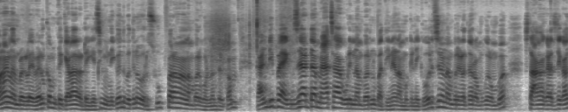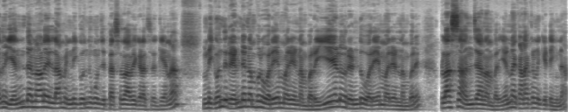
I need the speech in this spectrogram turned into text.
வணக்கம் நண்பர்களே வெல்கம் டு கேலார் அட்டகேசி இன்றைக்கி வந்து பார்த்தீங்கன்னா ஒரு சூப்பரான நம்பர் கொண்டு வந்திருக்கோம். கண்டிப்பாக எக்ஸாக்டாக மேட்ச் ஆகக்கூடிய நம்பர்னு பார்த்தீங்கன்னா நமக்கு இன்றைக்கி ஒரு சில நம்பர்கள் தான் ரொம்ப ரொம்ப ஸ்ட்ராங்காக கிடச்சிருக்கு. அதுவும் எந்த நாளும் இல்லாமல் இன்றைக்கி வந்து கொஞ்சம் ஸ்பெஷலாகவே கிடச்சிருக்கு. ஏன்னா இன்றைக்கி வந்து ரெண்டு நம்பர் ஒரே மாதிரியான நம்பர் ஏழு ரெண்டு ஒரே மாதிரியான நம்பர் ப்ளஸ் அஞ்சா நம்பர் என்ன கணக்குன்னு கேட்டிங்கன்னா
